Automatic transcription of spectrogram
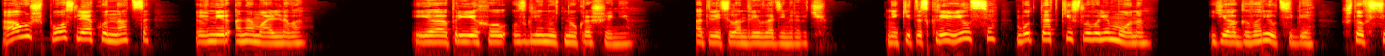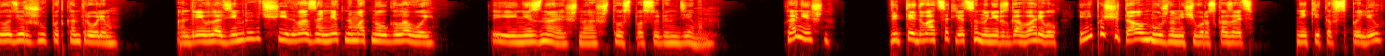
а уж после окунаться в мир аномального. Я приехал взглянуть на украшение. — ответил Андрей Владимирович. Никита скривился, будто от кислого лимона. «Я говорил тебе, что все держу под контролем». Андрей Владимирович едва заметно мотнул головой. «Ты не знаешь, на что способен демон». «Конечно. Ведь ты двадцать лет со мной не разговаривал и не посчитал нужным ничего рассказать». Никита вспылил,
